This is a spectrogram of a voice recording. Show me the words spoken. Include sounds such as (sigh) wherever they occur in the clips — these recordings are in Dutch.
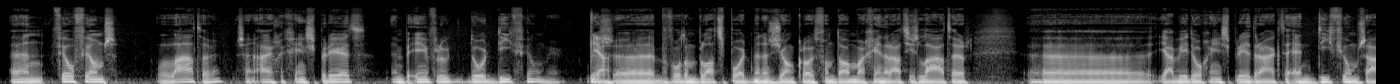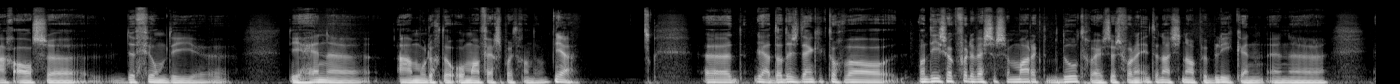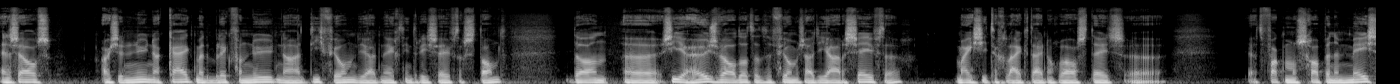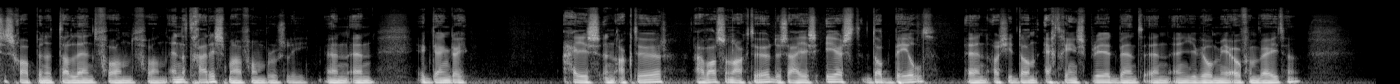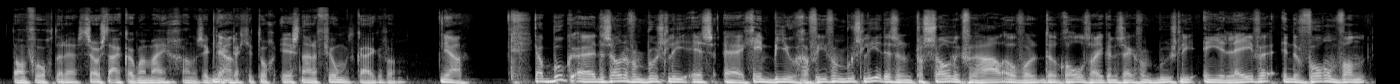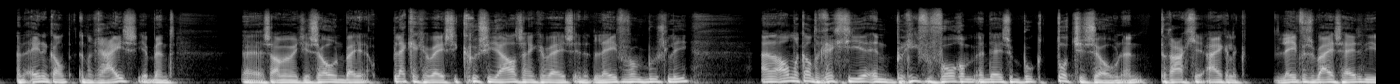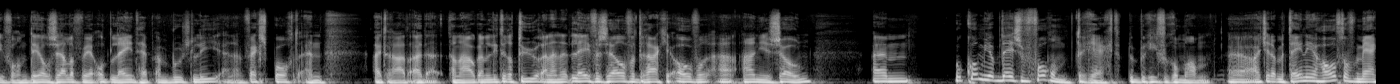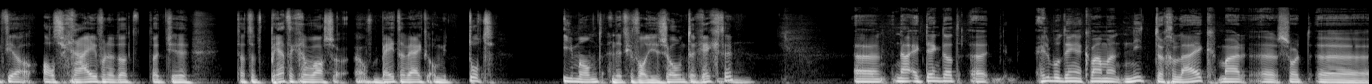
En veel films later zijn eigenlijk geïnspireerd en beïnvloed door die film weer. Dus Ja. eh, bijvoorbeeld een Bladsport met een Jean-Claude Van Damme, waar generaties later ja, weer door geïnspireerd raakten. En die film zagen als eh, de film die, eh, die hen eh, aanmoedigde om aan vechtsport te gaan doen. Ja, Eh, ja, dat is denk ik toch wel. Want die is ook voor de westerse markt bedoeld geweest. Dus voor een internationaal publiek. En, en, eh, en zelfs als je er nu naar kijkt met de blik van nu naar die film die uit 1973 stamt. Dan eh, zie je heus wel dat het een film is uit de jaren 70. Maar je ziet tegelijkertijd nog wel steeds eh, het vakmanschap en de meesterschap en het talent van, van en het charisma van Bruce Lee. En, en ik denk dat hij is een acteur. Hij was een acteur, dus hij is eerst dat beeld. En als je dan echt geïnspireerd bent en, en je wil meer over hem weten, dan volgt de rest. Zo is het eigenlijk ook met mij gegaan. Dus ik denk Ja. dat je toch eerst naar een film moet kijken van hem. Ja. Jouw boek, eh, De Zonen van Bruce Lee, is eh, geen biografie van Bruce Lee. Het is een persoonlijk verhaal over de rol, zou je kunnen zeggen, van Bruce Lee in je leven. In de vorm van aan de ene kant een reis. Je bent eh, samen met je zoon bij plekken geweest die cruciaal zijn geweest in het leven van Bruce Lee. Aan de andere kant richt je je in brievenvorm in deze boek tot je zoon. En draag je eigenlijk levenswijsheden die je voor een deel zelf weer ontleend hebt aan Bruce Lee en aan vechtsport. En uiteraard uit- dan ook aan de literatuur en aan het leven zelf draag je over aan, je zoon. Ehm, hoe kom je op deze vorm terecht, op de brievenroman? Eh, had je dat meteen in je hoofd of merkte je al- als schrijvende dat, dat, je, dat het prettiger was of beter werkte om je tot iemand, in dit geval je zoon, te richten? Eh, nou, ik denk dat eh, een heleboel dingen kwamen niet tegelijk, maar een soort eh,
